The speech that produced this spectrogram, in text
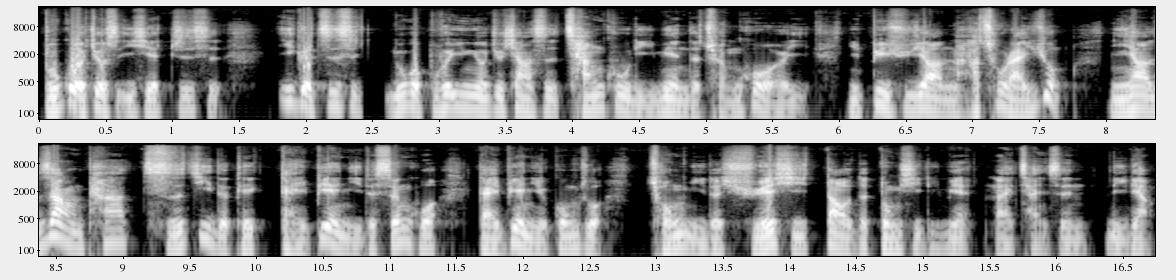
不过就是一些知识，一个知识如果不会运用，就像是仓库里面的存货而已。你必须要拿出来用，你要让它实际的可以改变你的生活，改变你的工作，从你的学习到的东西里面来产生力量。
